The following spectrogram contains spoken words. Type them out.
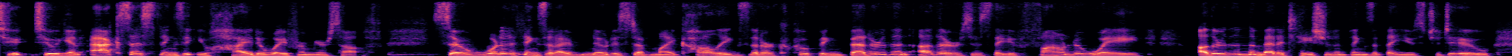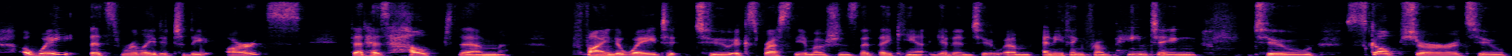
to to again access things that you hide away from yourself. So one of the things that i've noticed of my colleagues that are coping better than others is they've found a way other than the meditation and things that they used to do a way that's related to the arts that has helped them find a way to to express the emotions that they can't get into. Um, anything from painting to sculpture to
